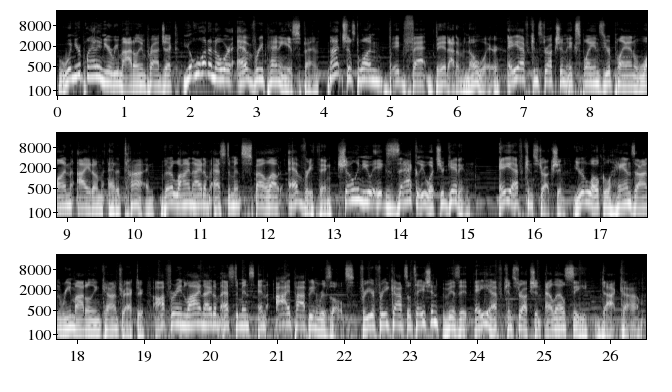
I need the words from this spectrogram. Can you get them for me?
When you're planning your remodeling project, you'll want to know where every penny is spent, not just one big fat bid out of nowhere. AF Construction explains your plan one item at a time. Their line item estimates spell out everything, showing you exactly what you're getting. AF Construction, your local hands on remodeling contractor, offering line item estimates and eye popping results. For your free consultation, visit afconstructionllc.com.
